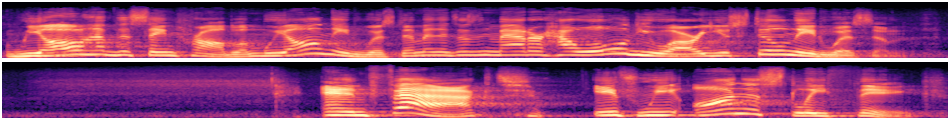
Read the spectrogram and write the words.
We all have the same problem. We all need wisdom, and it doesn't matter how old you are, you still need wisdom. In fact, if we honestly think,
